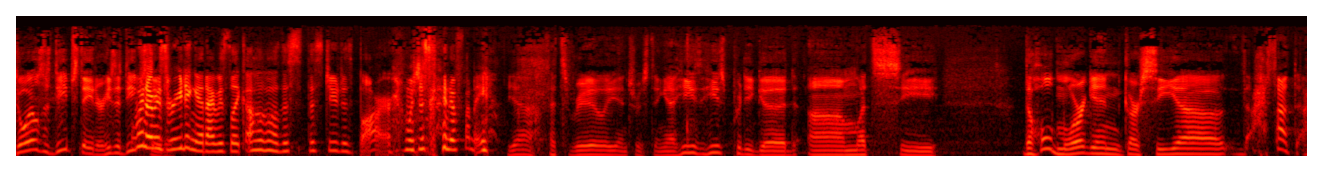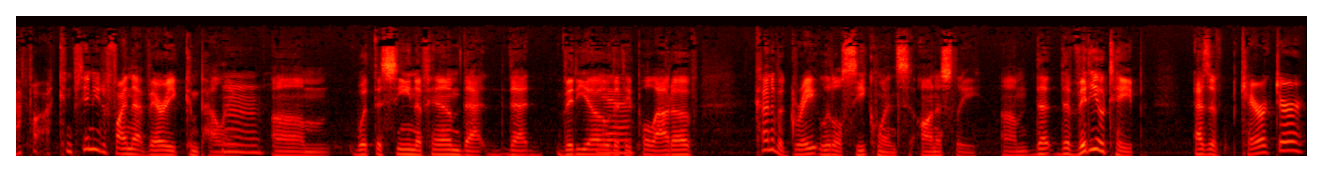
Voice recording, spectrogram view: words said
Doyle's a deep stater. He's a deep when I was reading it, I was like, oh, this this dude is Barr, which is kind of funny. Yeah, that's really interesting. Yeah, he's he's pretty good. Um, let's see. The whole Morgan Garcia, I thought I, I continue to find that very compelling. Hmm. Um, with the scene of him that that video Yeah. that they pull out of, kind of a great little sequence, honestly. Um, the the videotape as a character,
